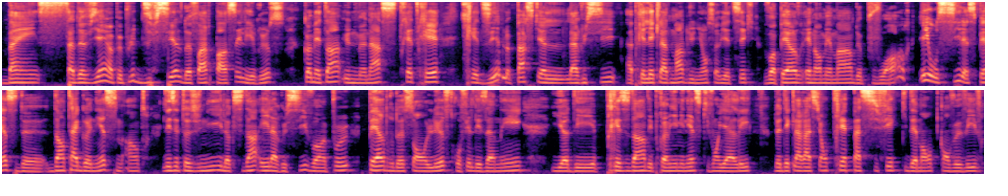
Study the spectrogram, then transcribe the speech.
ben, ça devient un peu plus difficile de faire passer les Russes comme étant une menace très, très crédible parce que la Russie, après l'éclatement de l'Union soviétique, va perdre énormément de pouvoir et aussi l'espèce de, d'antagonisme entre les États-Unis, l'Occident et la Russie va un peu perdre de son lustre au fil des années. Il y a des présidents, des premiers ministres qui vont y aller de déclarations très pacifiques qui démontrent qu'on veut vivre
